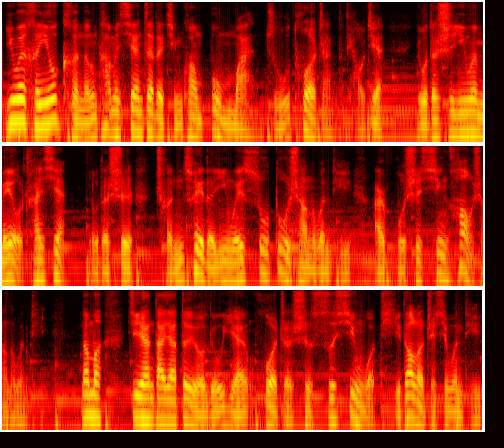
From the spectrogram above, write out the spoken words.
因为很有可能他们现在的情况不满足拓展的条件，有的是因为没有穿线，有的是纯粹的因为速度上的问题，而不是信号上的问题。那么，既然大家都有留言或者是私信我提到了这些问题，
